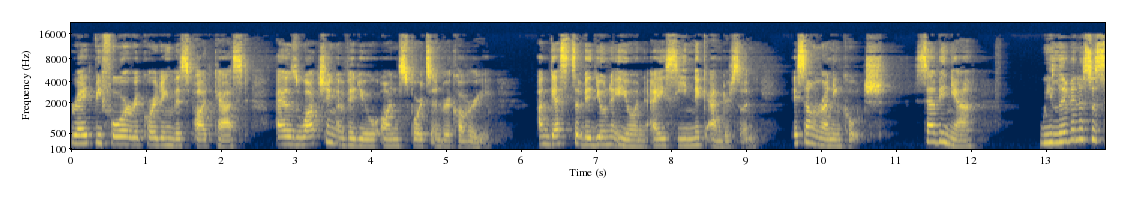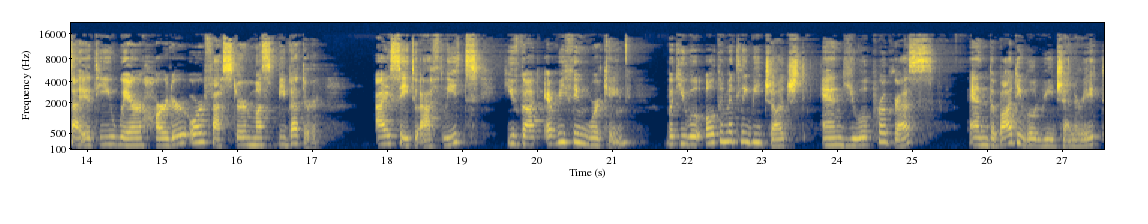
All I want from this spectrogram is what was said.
Right before recording this podcast, I was watching a video on sports and recovery. Ang guest sa video na iyon ay si Nick Anderson, isang running coach. Sabi niya, We live in a society where harder or faster must be better – I say to athletes, you've got everything working, but you will ultimately be judged and you will progress and the body will regenerate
